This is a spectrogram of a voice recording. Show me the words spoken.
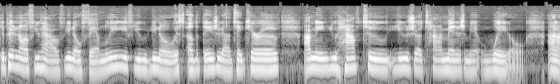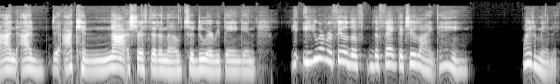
depending on if you have, you know, family, if you, you know, it's other things you got to take care of. I mean, you have to use your time management well. And I, I, I cannot stress that enough to do everything. And you, you ever feel the the fact that you're like, dang, wait a minute,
